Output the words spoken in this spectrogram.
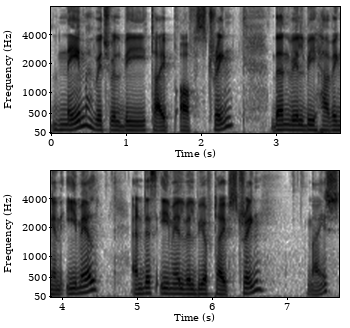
name, which will be type of string. Then we'll be having an email, and this email will be of type string. Nice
